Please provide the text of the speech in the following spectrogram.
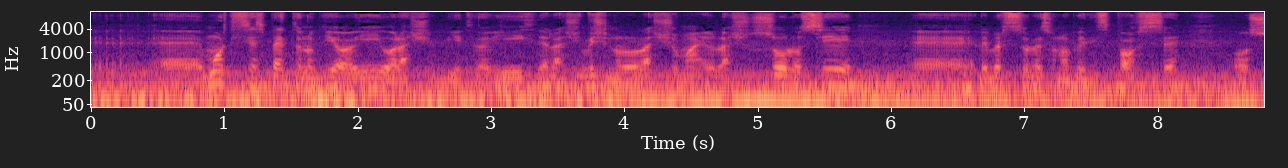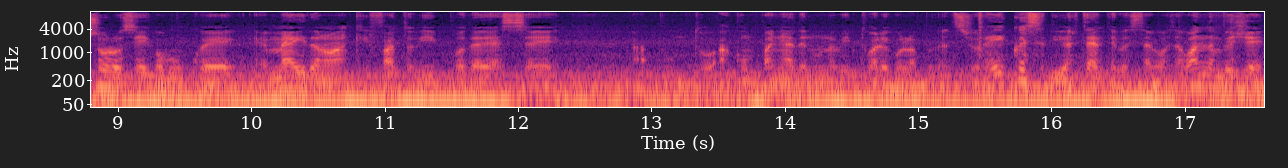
eh, eh, molti si aspettano che io arrivo, lascio il biglietto da visita, lascio, invece non lo lascio mai, lo lascio solo se eh, le persone sono predisposte o solo se comunque meritano anche il fatto di poter essere accompagnate in un'eventuale collaborazione. E questo è divertente questa cosa, quando invece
